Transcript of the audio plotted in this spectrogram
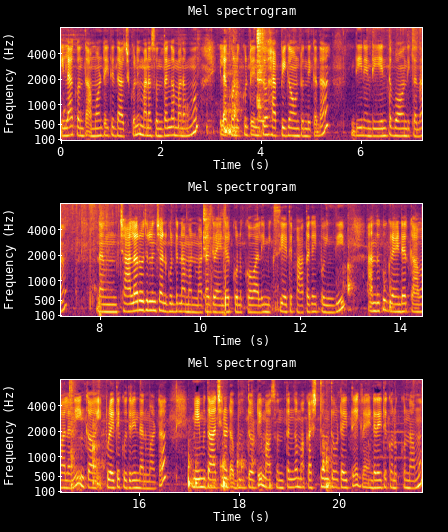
ఇలా కొంత అమౌంట్ అయితే దాచుకొని మన సొంతంగా మనము ఇలా కొనుక్కుంటే ఎంతో హ్యాపీగా ఉంటుంది కదా. దీనండి ఎంత బాగుంది కదా. చాలా రోజుల నుంచి అనుకుంటున్నాం అనమాట గ్రైండర్ కొనుక్కోవాలి. మిక్సీ అయితే పాతగైపోయింది. అందుకు గ్రైండర్ కావాలని ఇంకా ఇప్పుడైతే కుదిరింది అనమాట మేము దాచిన డబ్బులతోటి మా సొంతంగా మా కష్టంతో అయితే గ్రైండర్ అయితే కొనుక్కున్నాము.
